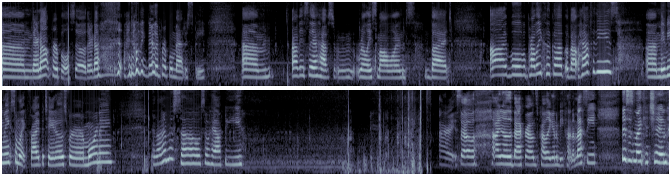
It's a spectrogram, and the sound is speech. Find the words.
Um, they're not purple, so they're definitely, I don't think they're the purple majesty. Um, obviously I have some really small ones, but I will probably cook up about half of these. Um, maybe make some like fried potatoes for morning. And I'm just so, so happy. Alright, so I know the background's probably going to be kind of messy. This is my kitchen.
